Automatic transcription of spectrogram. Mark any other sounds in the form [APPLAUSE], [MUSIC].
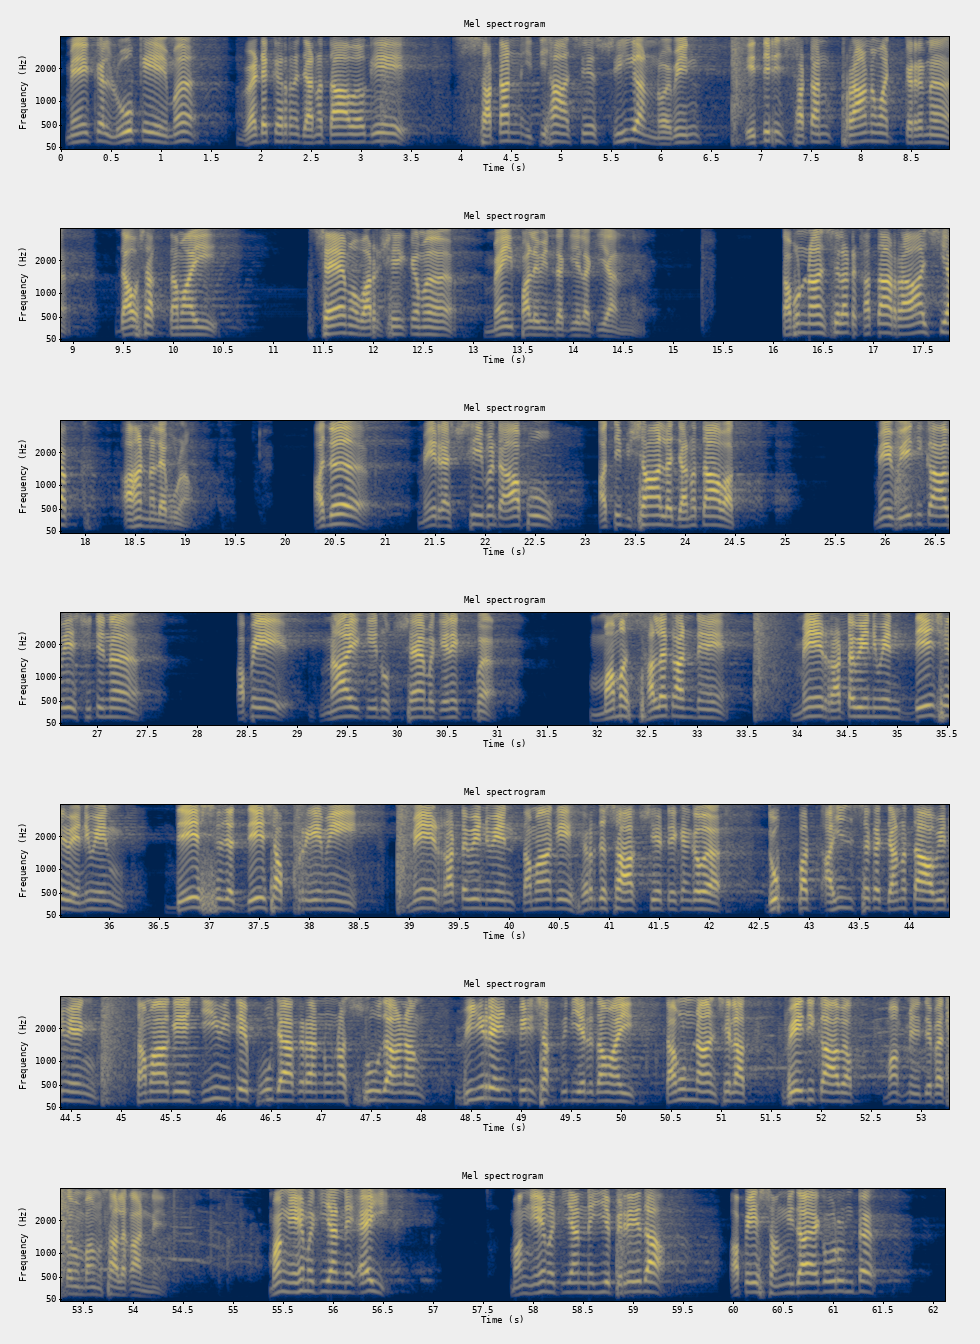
මේක ලෝකයේම වැඩ කරන ජනතාවගේ සටන් ඉතිහාසය සීගන්වමින් ඉදිරි සටන් ප්‍රාණවත් කරන දවසක් තමයි සෑම වර්ෂයකම මැයි පලවින්ද කියලා කියන්නේ. තමුන්නාන්සලට කතා රාශියක් අහන්න ලැබුණා. අද මේ රැස්වීමට ආපු අති විශාල ජනතාවත් මේ වේදිකාවේ සිටින අපේ නායකනුත් සෑම කෙනෙක්ම මම සලකන්නේ මේ රට වෙනුවෙන් දේශය වෙනුවෙන් දේශජ දේශප්‍රේමී මේ රට වෙනුවෙන් තමාගේ හෘද සාක්ෂියට එකඟව දුප්පත් අහිංසක ජනතාව වෙනුවෙන් තමාගේ ජීවිතය පූජා කරන්න උනත් සූදානං වීරයින් පිරිසක් විදියට තමයි තමුන්නාන්සෙලත් වේදිකාවත් මම මේ දෙපැත්තම මම සලකන්නේ. මං එහෙම කියන්නේ ඇයි. මං එහෙම කියන්න ඊය පෙරේදා අපේ සංවිධායකවරුන්ට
